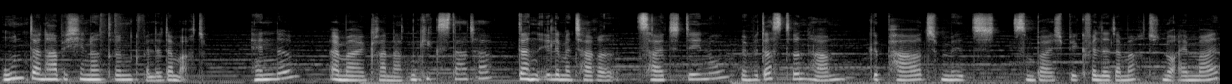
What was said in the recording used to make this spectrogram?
Und dann habe ich hier noch drin Quelle der Macht. Hände, einmal Granaten-Kickstarter, dann elementare Zeitdehnung. Wenn wir das drin haben, gepaart mit zum Beispiel Quelle der Macht nur einmal,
